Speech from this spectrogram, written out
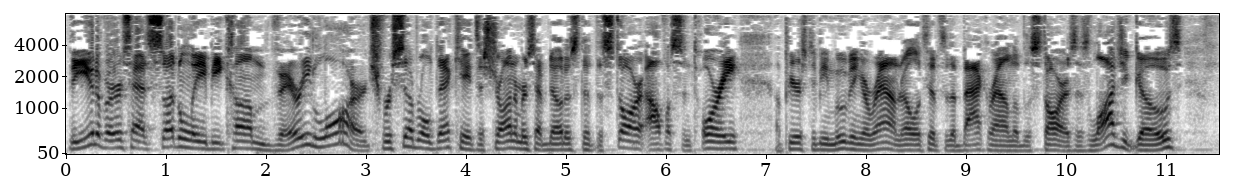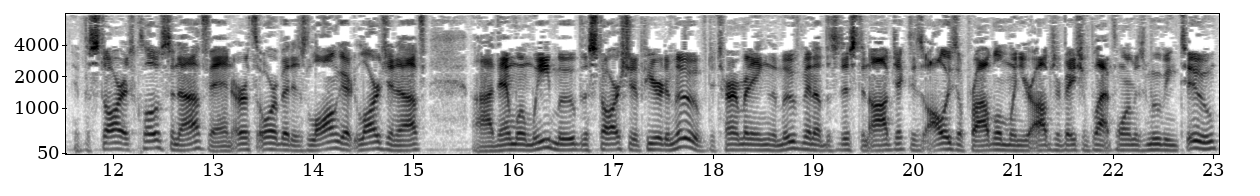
The universe has suddenly become very large. For several decades, astronomers have noticed that the star Alpha Centauri appears to be moving around relative to the background of the stars. As logic goes, if the star is close enough and Earth's orbit is long, large enough, uh, then when we move, the star should appear to move. Determining the movement of this distant object is always a problem when your observation platform is moving too,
